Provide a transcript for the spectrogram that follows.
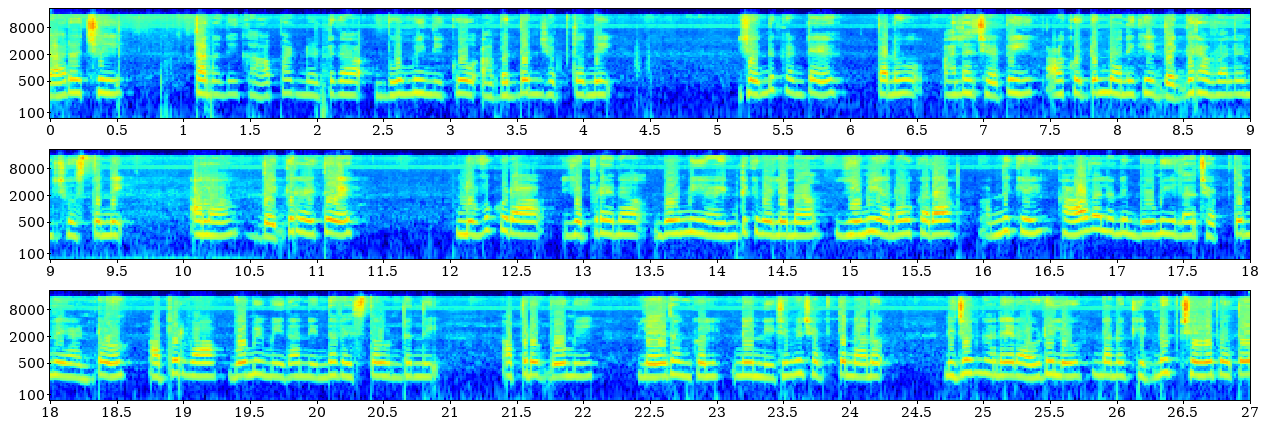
గారు వచ్చి తనని కాపాడినట్టుగా భూమి నీకు అబద్ధం చెప్తుంది. ఎందుకంటే తను అలా చెప్పి ఆ కుటుంబానికి దగ్గర అవ్వాలని చూస్తుంది. అలా దగ్గర అయితే నువ్వు కూడా ఎప్పుడైనా భూమి ఆ ఇంటికి వెళ్ళినా ఏమీ అనవు కదా? అందుకే కావాలని భూమి ఇలా చెప్తుంది అంటూ అపూర్వ భూమి మీద నింద వేస్తూ ఉంటుంది. అప్పుడు భూమి లేదంకుల్ నేను నిజమే చెప్తున్నాను. నిజంగానే రౌడీలు నన్ను కిడ్నాప్ చేయబోతే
